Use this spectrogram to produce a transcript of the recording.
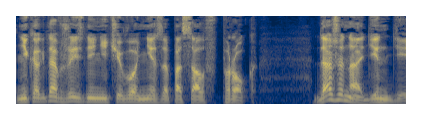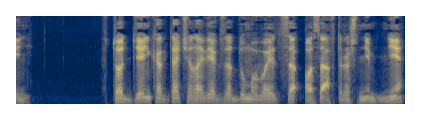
никогда в жизни ничего не запасал впрок, даже на один день. Тот день, когда человек задумывается о завтрашнем дне,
